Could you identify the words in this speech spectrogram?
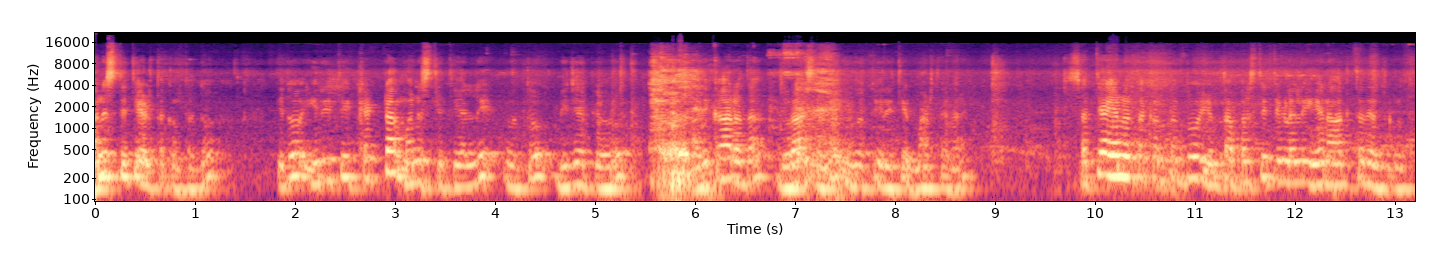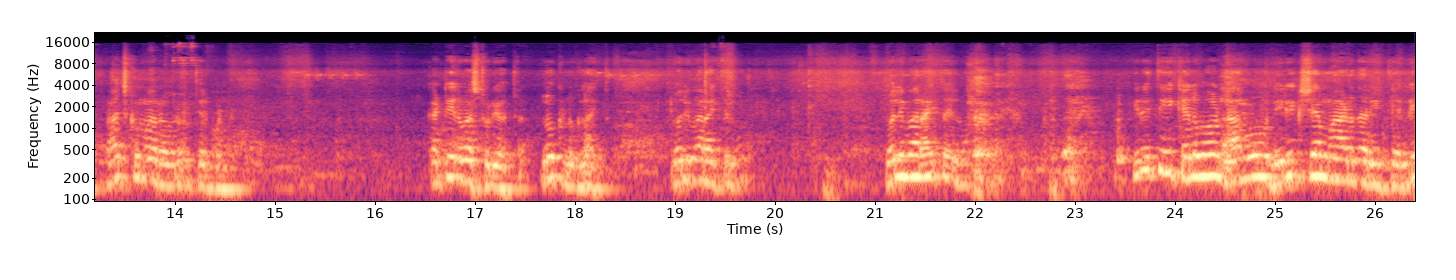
ಮನಸ್ಥಿತಿ ಹೇಳ್ತಕ್ಕಂಥದ್ದು. ಇದು ಈ ರೀತಿ ಕೆಟ್ಟ ಮನಸ್ಥಿತಿಯಲ್ಲಿ ಇವತ್ತು ಬಿ ಜೆ ಪಿಯವರು ಅಧಿಕಾರದ ದುರಾಸೆಗೆ ಇವತ್ತು ಈ ರೀತಿ ಮಾಡ್ತಾ ಇದ್ದಾರೆ. ಸತ್ಯ ಏನಂತಕ್ಕಂಥದ್ದು, ಇಂಥ ಪರಿಸ್ಥಿತಿಗಳಲ್ಲಿ ಏನಾಗ್ತದೆ ಅಂತ ರಾಜ್ಕುಮಾರ್ ಅವರು ತೀರ್ಕೊಂಡ್ರು. ಕಟ್ಟಿರುವ ಸ್ಟುಡಿಯೋ ಹತ್ರ. ನೂಕು ನುಗ್ಲಾಯ್ತು. ಗೋಲಿಬಾರ್ ಆಯ್ತಿಲ್ವ ಗೋಲಿಬಾರ್ ಆಯ್ತು ಇಲ್ವಾ? ಈ ರೀತಿ ಕೆಲವು ನಾವು ನಿರೀಕ್ಷೆ ಮಾಡದ ರೀತಿಯಲ್ಲಿ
